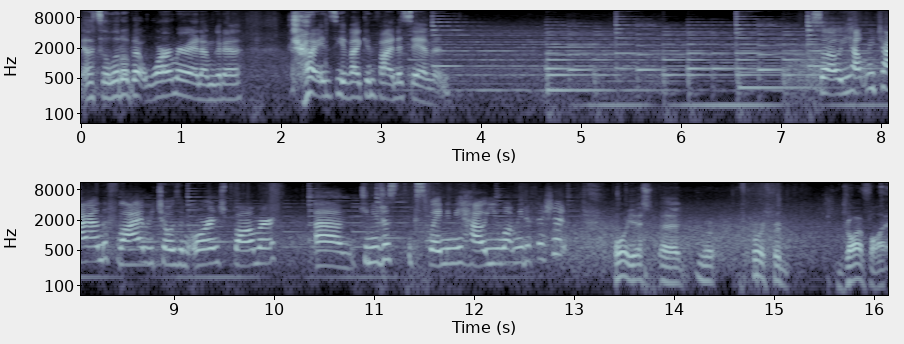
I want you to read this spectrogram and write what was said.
Now it's a little bit warmer and I'm gonna try and see if I can find a salmon. So you helped me try on the fly. We chose an orange bomber. Um, can you just explain to me how you want me to fish it? Oh yes, uh, of course for dry fly,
